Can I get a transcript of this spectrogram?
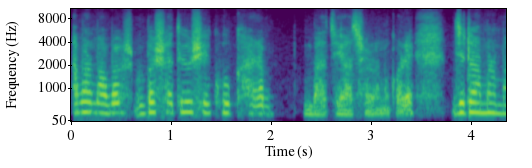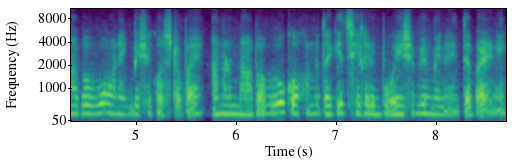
আমার মা বাবার সাথেও সে খুব খারাপ, বাজে আচরণ করে, যেটা আমার মা বাবাও অনেক বেশি কষ্ট পায়। আমার মা বাবাও কখনো তাকে ছেলের বউ হিসেবে মেনে নিতে পারেনি।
